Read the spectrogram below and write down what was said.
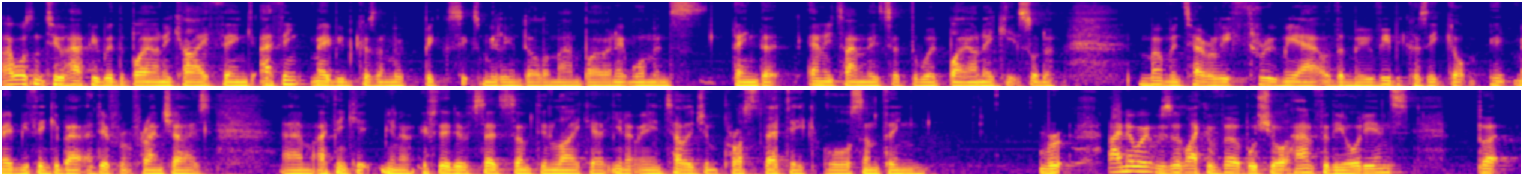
I wasn't too happy with the bionic eye thing. I think maybe because I'm a big six million dollar man, bionic woman's thing that any time they said the word bionic, it sort of momentarily threw me out of the movie because it got it made me think about a different franchise. Um, I think it, you know, if they'd have said something like a, you know, an intelligent prosthetic or something I know it was like a verbal shorthand for the audience, but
